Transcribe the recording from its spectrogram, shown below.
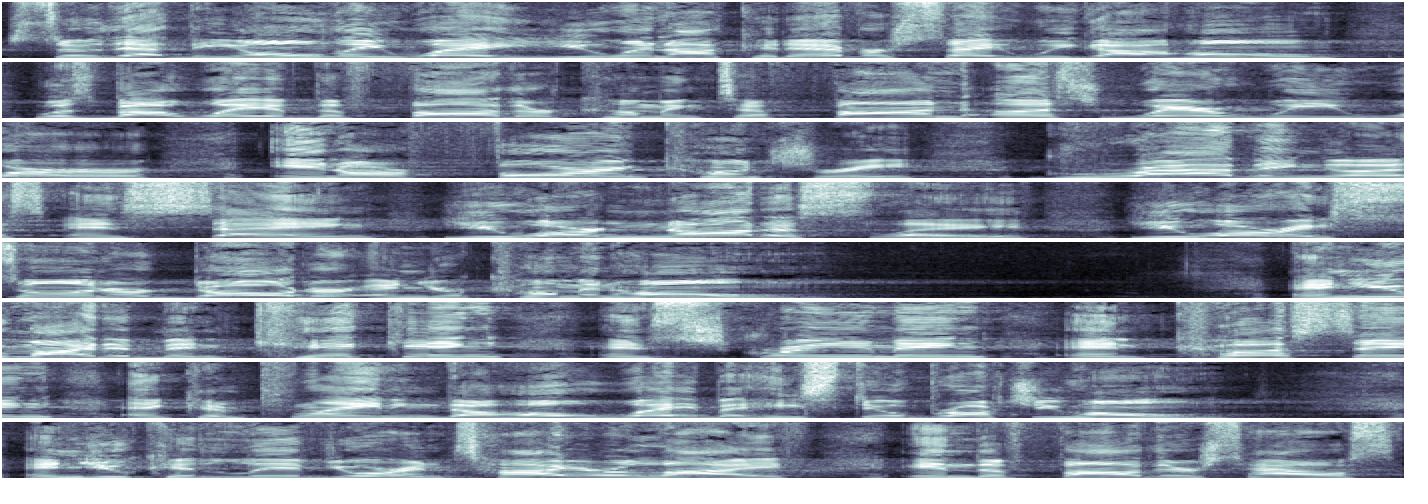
so that the only way you and I could ever say we got home was by way of the Father coming to find us where we were in our foreign country, grabbing us and saying, You are not a slave, you are a son or daughter, and you're coming home. And you might have been kicking and screaming and cussing and complaining the whole way, but He still brought you home and you could live your entire life in the Father's house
